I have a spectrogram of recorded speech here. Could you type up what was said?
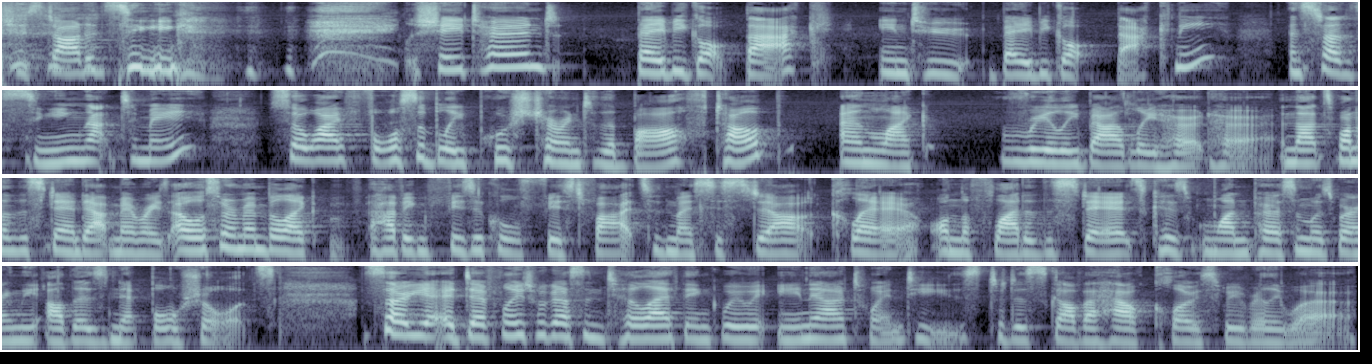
She started singing. she turned Baby Got Back into Baby Got Back Backney and started singing that to me. So I forcibly pushed her into the bathtub and like really badly hurt her. And that's one of the standout memories. I also remember like having physical fist fights with my sister Claire on the flight of the stairs because one person was wearing the other's netball shorts. So yeah, it definitely took us until I think we were in our 20s to discover how close we really were.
